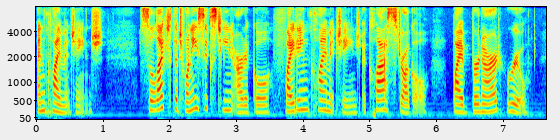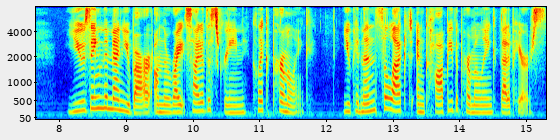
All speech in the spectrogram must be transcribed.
and climate change. Select the 2016 article Fighting Climate Change, a Class Struggle by Bernard Roux. Using the menu bar on the right side of the screen, click Permalink. You can then select and copy the permalink that appears.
